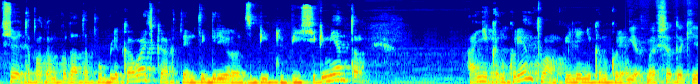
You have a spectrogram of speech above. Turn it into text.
все это потом куда-то публиковать, как-то интегрировать с B2B сегментом. Они конкурент вам или не конкурент? Нет, мы все-таки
